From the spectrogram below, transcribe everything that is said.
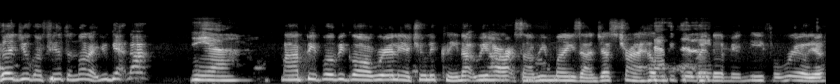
good you can feel to know that you get that. Yeah. My people, we go really and truly clean up we hearts and we minds and just trying to help Definitely. people when they're in need for real. Yeah.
